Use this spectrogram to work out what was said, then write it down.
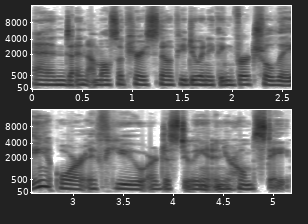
and, and I'm also curious to know if you do anything virtually or if you are just doing it in your home state.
